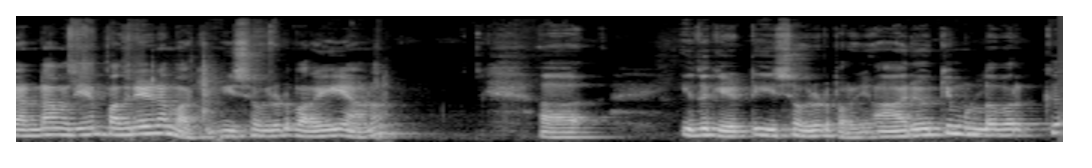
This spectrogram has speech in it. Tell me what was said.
രണ്ടാമധികം പതിനേഴാം വാക്യം ഈശോ അവരോട് പറയുകയാണ് ഇത് കേട്ട് ഈശോ അവരോട് പറഞ്ഞു ആരോഗ്യമുള്ളവർക്ക്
